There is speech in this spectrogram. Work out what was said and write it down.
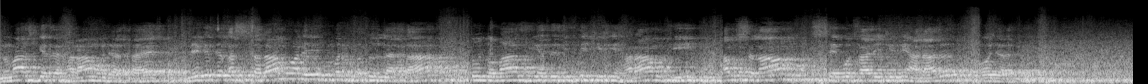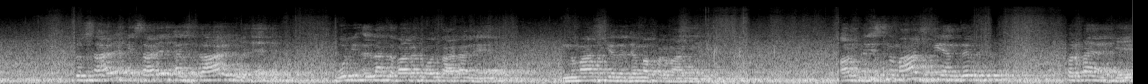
نماز کے اندر حرام ہو جاتا ہے۔ لیکن جب السلام علیکم ورحمۃ اللہ کا، تو نماز کے اندر جتنی چیزیں حرام تھی، اب سلام سے وہ ساری چیزیں حلال ہو جاتی ہیں۔ تو سارے کے سارے اذکار جو ہیں، وہ بھی اللہ تبارک و تعالیٰ نے نماز کے اندر جمع فرما دی اور پھر اس نماز کے اندر فرمایا کہ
